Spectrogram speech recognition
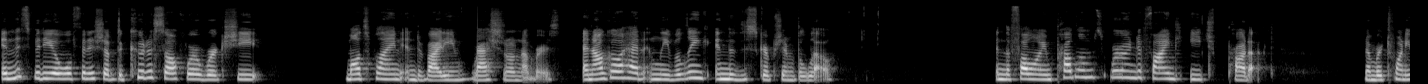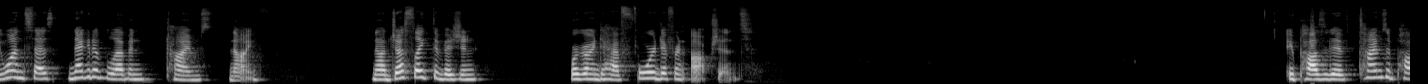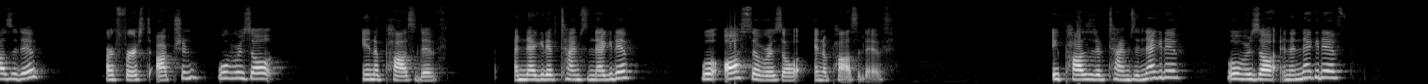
In this video, we'll finish up the Kuta software worksheet, multiplying and dividing rational numbers, and I'll go ahead and leave a link in the description below. In the following problems, we're going to find each product. Number 21 says negative 11 times 9. Now, just like division, we're going to have four different options. A positive times a positive, our first option, will result in a positive. A negative times a negative will also result in a positive. A positive times a negative will result in a negative,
